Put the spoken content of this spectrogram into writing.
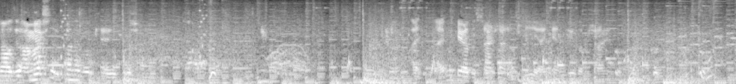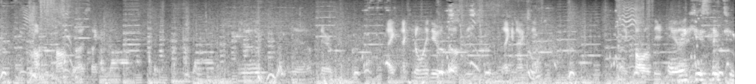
No, dude, I'm actually kind of okay with Shine. I, I'm okay with the Shine Shine LP. I can't do the Shine. The top, though, I suck at that. Yeah, I'm terrible. I, I can only do it with LP. I can actually. Like, Call of Duty. I think he's like 2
